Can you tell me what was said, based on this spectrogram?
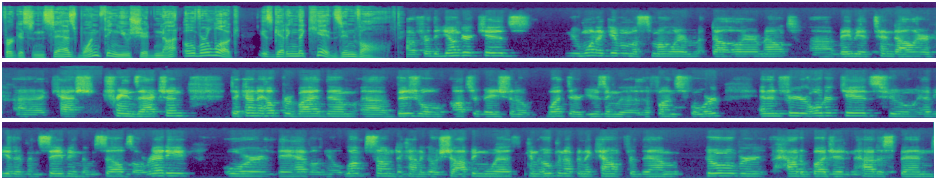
Ferguson says one thing you should not overlook is getting the kids involved. Uh, for the younger kids, you want to give them a smaller dollar amount, uh, maybe a $10 uh, cash transaction to kind of help provide them a visual observation of what they're using the, the funds for. And then for your older kids who have either been saving themselves already or they have a you know lump sum to kind of go shopping with, can open up an account for them, go over how to budget and how to spend.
